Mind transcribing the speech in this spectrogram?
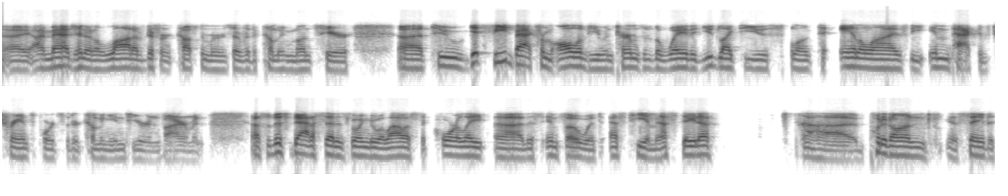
uh, I imagine, at a lot of different customers over the coming months here uh, to get feedback from all of you in terms of the way that you'd like to use Splunk to analyze the impact of transports that are coming into your environment. Uh, so this data set is going to allow us to correlate uh, this info with STMS data uh, put it on, you know, say, the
